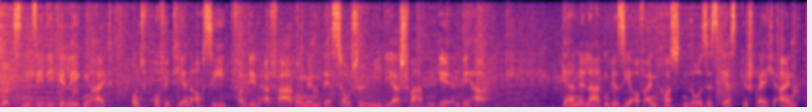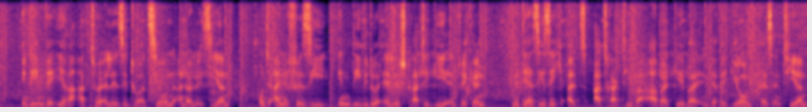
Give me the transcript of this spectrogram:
Nutzen Sie die Gelegenheit und profitieren auch Sie von den Erfahrungen der Social Media Schwaben GmbH. Gerne laden wir Sie auf ein kostenloses Erstgespräch ein, in dem wir Ihre aktuelle Situation analysieren und eine für Sie individuelle Strategie entwickeln, mit der Sie sich als attraktiver Arbeitgeber in der Region präsentieren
